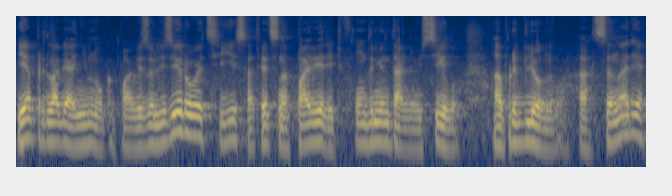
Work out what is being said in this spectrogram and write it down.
Я предлагаю немного повизуализировать и, соответственно, поверить в фундаментальную силу определенного а, сценария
